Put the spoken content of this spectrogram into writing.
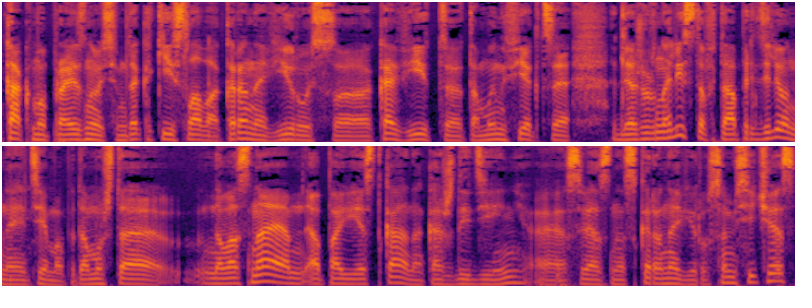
как мы произносим, да, какие слова, коронавирус, а, ковид, там, инфекция. Для журналистов это определенная тема, потому что новостная повестка, она каждый день э, связана с коронавирусом сейчас,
